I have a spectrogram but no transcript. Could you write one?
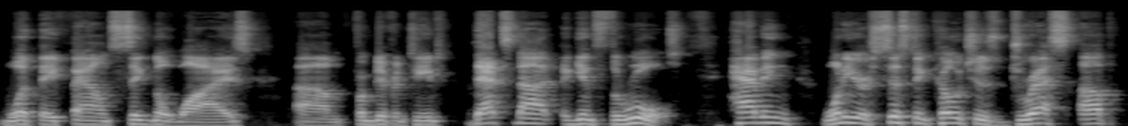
what they found signal wise um, from different teams, that's not against the rules. Having one of your assistant coaches dress up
